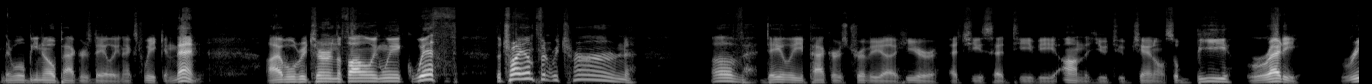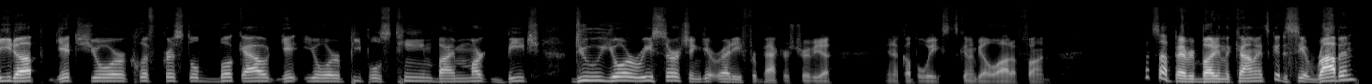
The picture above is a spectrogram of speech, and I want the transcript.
there will be no Packers Daily next week. And then I will return the following week with the triumphant return of daily Packers trivia here at Cheesehead TV on the YouTube channel. So be ready. Read up, get your Cliff Christl book out, get your People's Team by Mark Beech, do your research, and get ready for Packers trivia in a couple weeks. It's going to be a lot of fun. What's up, everybody in the comments? Good to see it. Robin,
